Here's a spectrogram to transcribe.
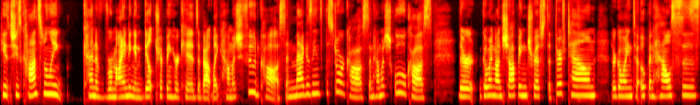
He's she's constantly kind of reminding and guilt tripping her kids about like how much food costs and magazines at the store costs and how much school costs. They're going on shopping trips to Thrift Town. They're going to open houses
